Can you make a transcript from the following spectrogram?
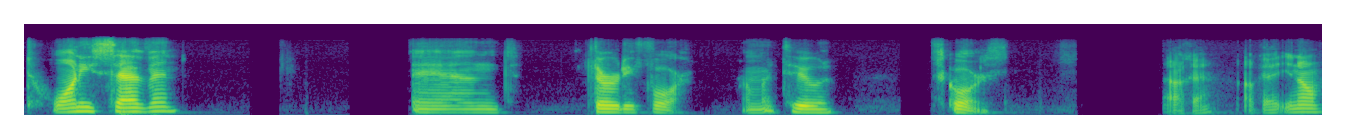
27 and 34 on my two scores. Okay. Okay. You know,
